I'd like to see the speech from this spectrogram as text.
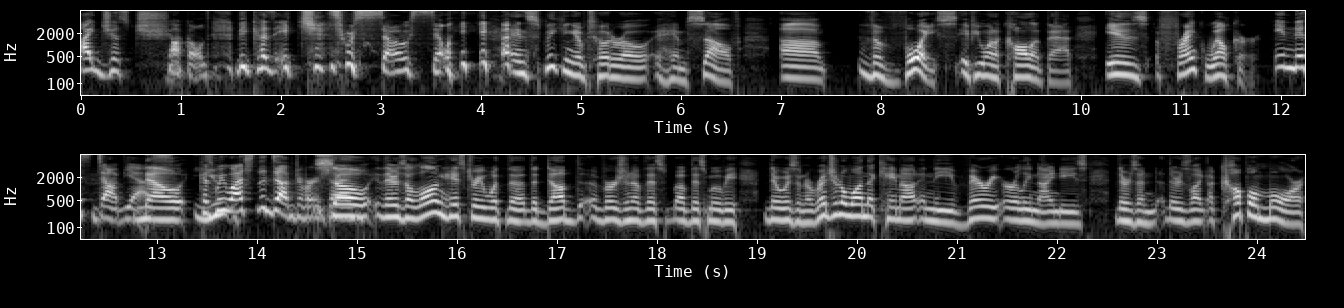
I just chuckled because it just was so silly. and speaking of Totoro himself, uh, the voice, if you want to call it that, is Frank Welker. In this dub, yes. Now, because we watched the dubbed version. So there's a long history with the the dubbed version of this of this movie. There was an original one that came out in the very early 90s. There's an there's like a couple more,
